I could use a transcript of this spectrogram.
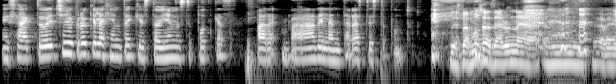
Exacto. De hecho, yo creo que la gente que está oyendo este podcast va a adelantar hasta este punto. Les vamos a dar una... a ver,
